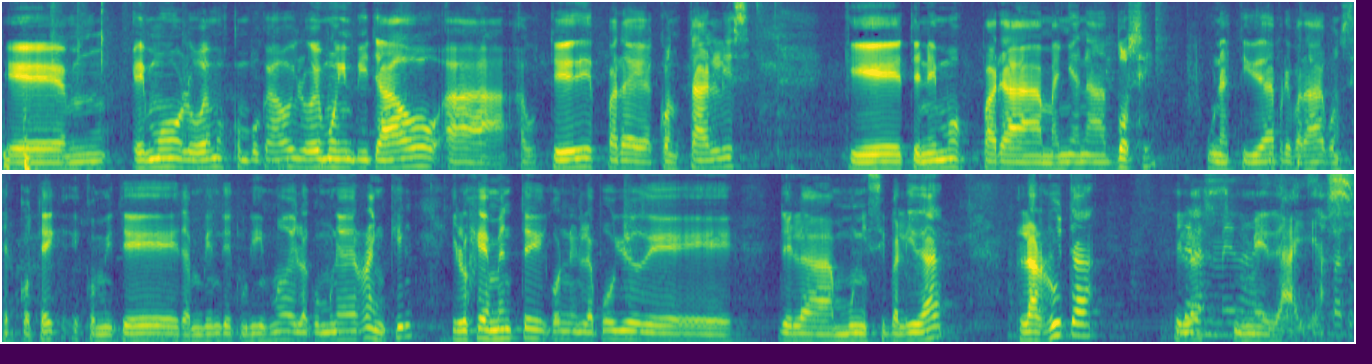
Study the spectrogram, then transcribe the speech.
Eh, hemos, lo hemos convocado y lo hemos invitado a, ustedes para contarles que tenemos para mañana 12 una actividad preparada con Cercotec, el Comité también de Turismo de la Comuna de Rankin, y lógicamente con el apoyo de, la municipalidad, la ruta de, las, medallas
